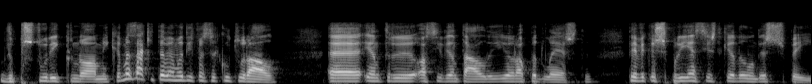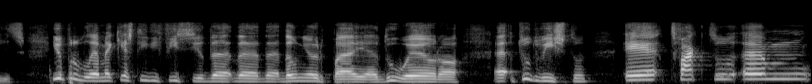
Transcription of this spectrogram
de postura económica, mas há aqui também uma diferença cultural uh, entre Ocidental e Europa de Leste tem a ver com as experiências de cada um destes países. E o problema é que este edifício da, da, da União Europeia, do euro, uh, tudo isto é de facto um, uh,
